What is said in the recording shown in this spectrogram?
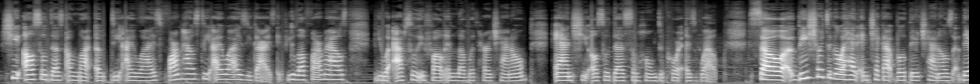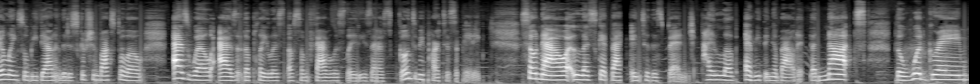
She also does a lot of DIYs, farmhouse DIYs. You guys, if you love farmhouse, you will absolutely fall in love with her channel. And she also does some home decor as well. So be sure to go ahead and check out both their channels. Their links will be down in the description box below, as well as the playlist of some fabulous ladies that are going to be participating. So now let's get back into this bench. I love everything about it. The knots, the wood grain.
